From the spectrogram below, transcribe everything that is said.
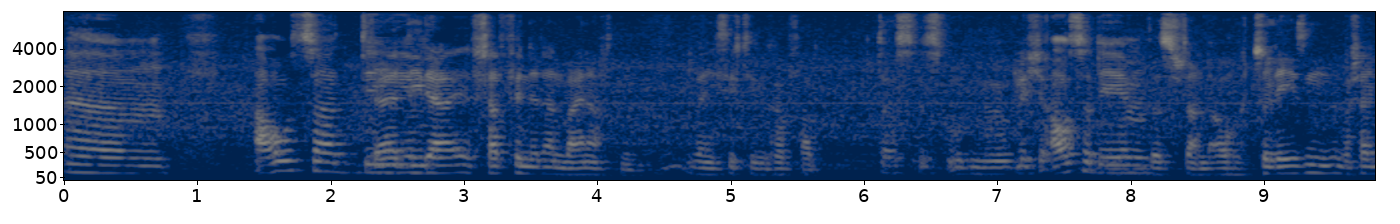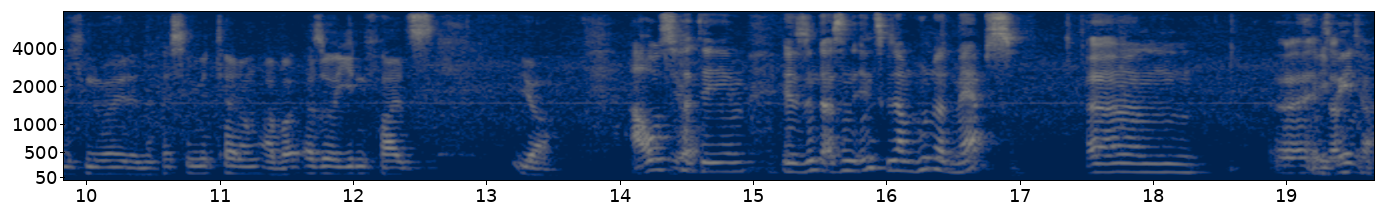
Ähm, außerdem, Ja, die da stattfindet an Weihnachten, wenn ich es richtig im Kopf habe. Das ist gut möglich. Außerdem Das stand auch zu lesen, wahrscheinlich nur in der Pressemitteilung, aber also jedenfalls, ja. Außerdem sind das sind insgesamt 100 Maps. Ähm, äh, in die Sachen, Beta.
